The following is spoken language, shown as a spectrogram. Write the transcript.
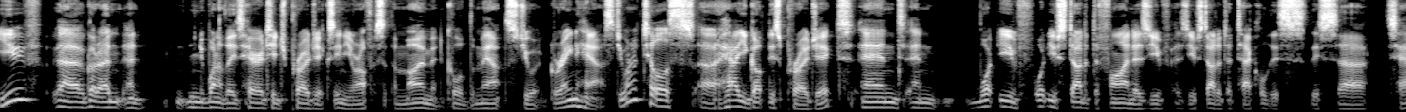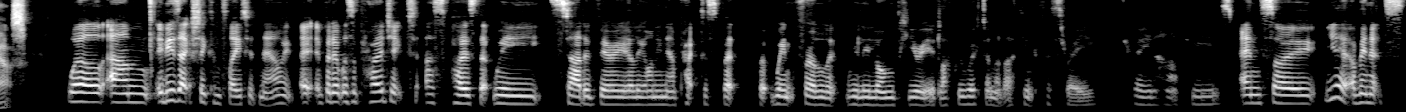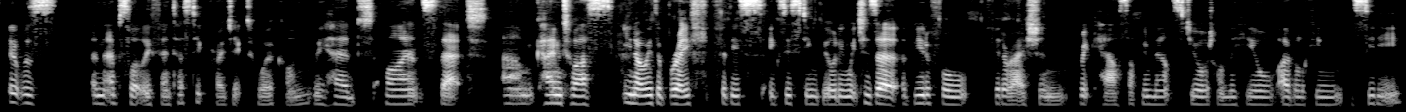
you've uh, got a, a, one of these heritage projects in your office at the moment called the Mount Stuart Greenhouse. Do you want to tell us uh, how you got this project and and what you've what you've started to find as you've as you've started to tackle this this uh, this house? Well, um, it is actually completed now, it, but it was a project, I suppose, that we started very early on in our practice, but but went for a really long period. Like we worked on it, I think, for three three and a half years. And so, yeah, I mean, it's it was an absolutely fantastic project to work on. We had clients that um, came to us, you know, with a brief for this existing building, which is a, a beautiful Federation brick house up in Mount Stuart on the hill overlooking the city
